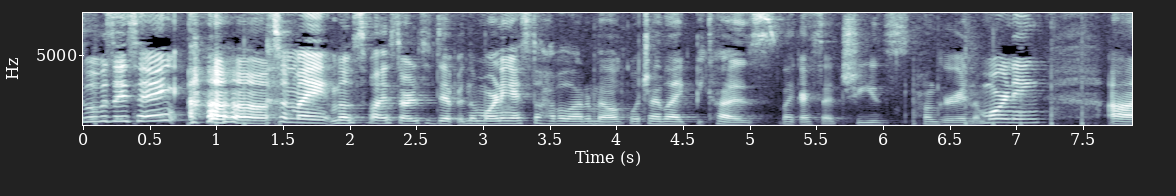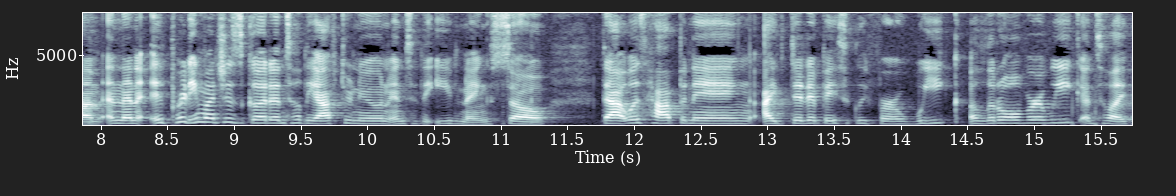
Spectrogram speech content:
So what was I saying? That's when my milk supply started to dip. In the morning, I still have a lot of milk, which I like because, like I said, she's hungry in the morning. Um, and then it pretty much is good until the afternoon into the evening. So that was happening. I did it basically for a week, a little over a week, until I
